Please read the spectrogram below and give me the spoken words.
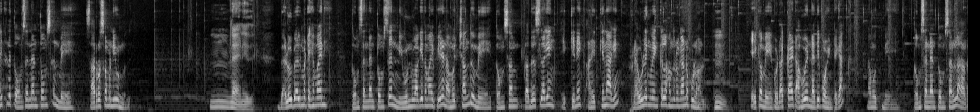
හිතන තොම්සන් තොම්සන් මේ සර්ව සමනියුන්නද නෑ නේද? බැලු බැල්මට එහෙමයිනි තොම්සන්ඩන් තොම්සන් නිවුන් වගේ තමයි පෙර නමුත් චන්දු මේ තොම්සන් ප්‍රදෙස් ලගෙන් එක්කෙනෙක් අනිත් කෙනගෙන් රැවලෙන් වෙන් කල හඳුරගන්න පුළුවන්ලු. ඒක මේ ගොඩක් අයට අහුවෙන් නැති පොයින්ට එකක්. නමුත් මේ තොම්සන්න් තොම්සන්ලා අර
